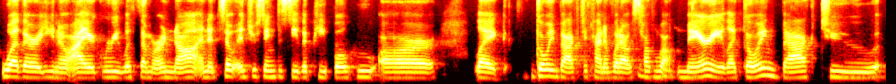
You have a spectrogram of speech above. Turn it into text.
whether you know i agree with them or not and it's so interesting to see the people who are like going back to kind of what I was talking about, mm-hmm. Mary, like going back to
